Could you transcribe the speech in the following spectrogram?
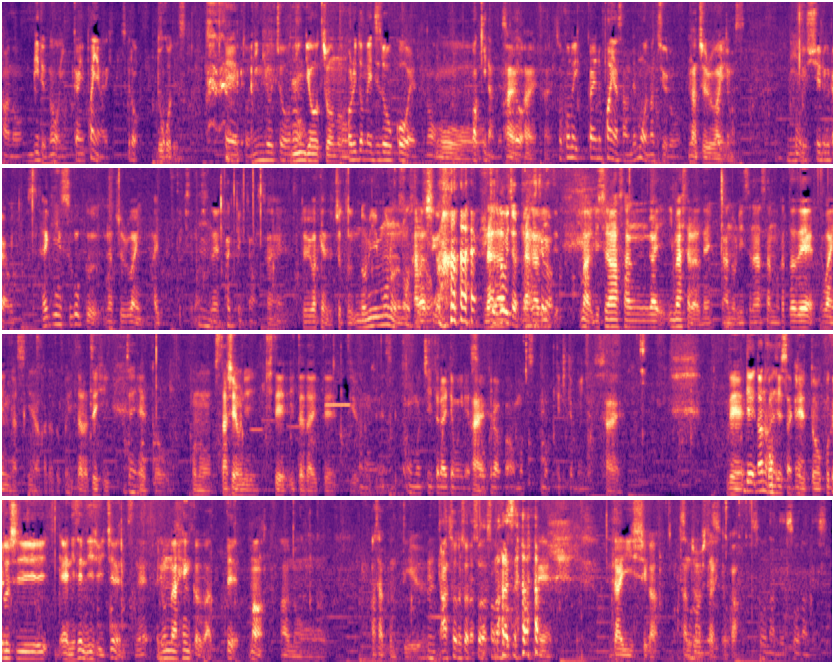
あのビルの1階にパン屋ができたんですけど、どこですか？えー、と人形町の人形町の。堀留児童公園の脇なんですけどはいはいはい。そこの1階のパン屋さんでもナチュールをナチュラルワイン。置いてます。20種類ぐらい置いてます。最近すごくナチュラルワイン入ってきてますね、うん入ってきてますよはい。ね、、というわけでちょっと飲み物の話がそうそうそう。ちょっと伸びちゃったんですけど。長引いて。まあリスナーさんがいましたらねあのリスナーさんの方でワインが好きな方とかいたらぜひ、ぜひ。えっとこのスタジオに来ていただいてっていうあ感じですけのお持ちいただいてもいいです。し、はい。僕らが持つ持ってきてもいいです。はい。でで何の話でしたっけ？こえっと今年えー2021年ですね。いろんな変化があってまああのー朝くんっていう、うん、あそうだそうだそうだその話だ。ね、第一子が誕生したりとか。そうなんです。そうなんです。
